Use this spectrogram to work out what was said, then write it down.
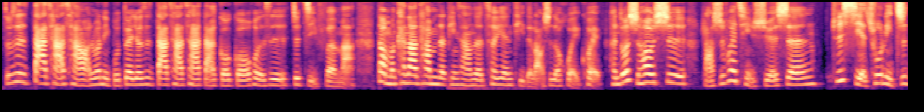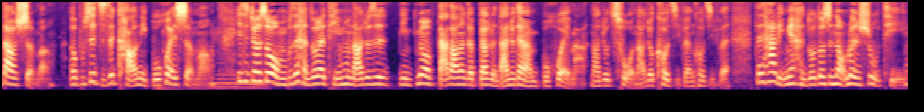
就是大叉叉嘛，如果你不对，就是大叉叉、大勾勾，或者是就几分嘛。但我们看到他们的平常的测验题的老师的回馈，很多时候是老师会请学生就是写出你知道什么。而不是只是考你不会什么，意思就是说，我们不是很多的题目，然后就是你没有达到那个标准答案，就代表不会嘛，然后就错，然后就扣几分，扣几分。但是它里面很多都是那种论述题，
